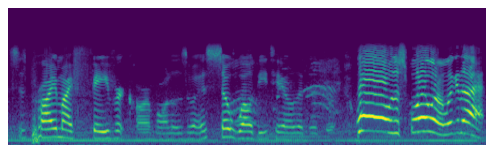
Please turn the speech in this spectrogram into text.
Yeah, that's crazy. This is probably my favorite car model as well. It's so well detailed and they're doing- Whoa, the spoiler! Look at that!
